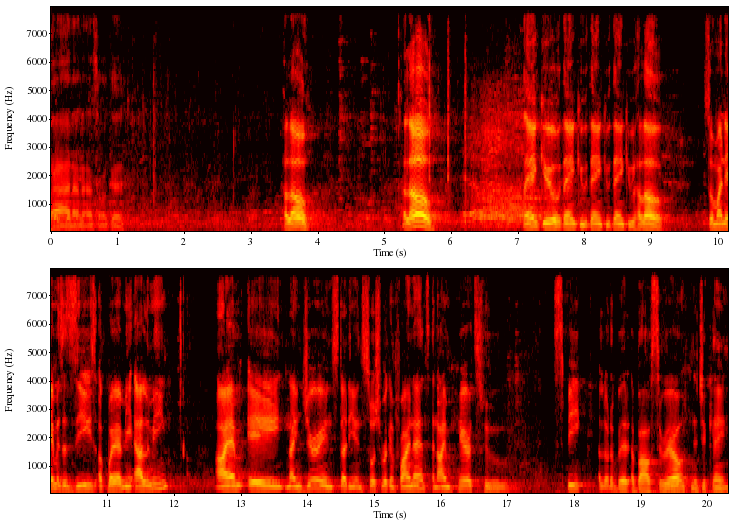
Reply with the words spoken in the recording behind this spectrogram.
Nah, nah, nah, it's okay. Hello. Hello. Thank you, thank you, thank you. Hello. So my name is Aziz Akbayami Alami. I am a Nigerian studying social work and finance, and I'm here to speak a little bit about Cyril Nijikane.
